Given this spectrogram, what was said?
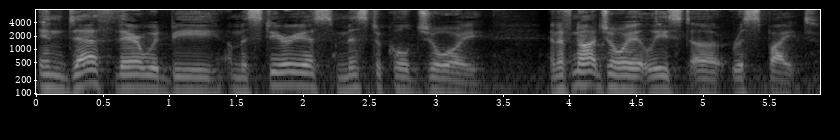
in death there would be a mysterious, mystical joy, and if not joy, at least a respite.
